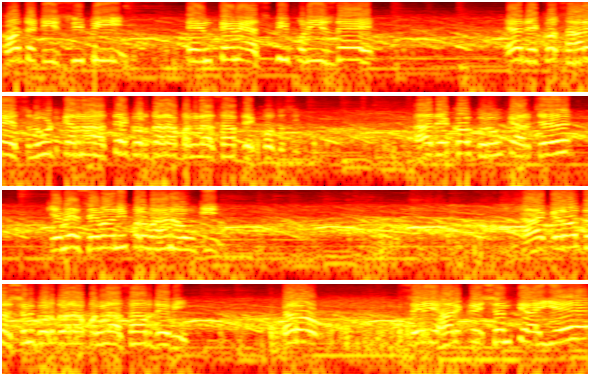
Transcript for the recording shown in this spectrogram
ਖੁਦ ਡੀਸੀਪੀ, ਤਿੰਨ ਤਿੰਨ ਐਸਪੀ ਪੁਲਿਸ ਦੇ। ਇਹ ਦੇਖੋ ਸਾਰੇ ਸਲੂਟ ਕਰਨ ਵਾਸਤੇ ਗੁਰਦੁਆਰਾ ਬੰਗਲਾ ਸਾਹਿਬ ਦੇਖੋ ਤੁਸੀਂ। ਆ ਦੇਖੋ ਗੁਰੂ ਘਰ 'ਚ ਕਿਵੇਂ ਸੇਵਾ ਨਹੀਂ ਪ੍ਰਵਾਨ ਹੋਊਗੀ ਆ ਕਰੋ ਦਰਸ਼ਨ ਗੁਰਦੁਆਰਾ ਬੰਗਲਾ ਸਾਹਿਬ ਦੇ ਵੀ। ਕਰੋ। ਸ੍ਰੀ ਹਰਿਕ੍ਰਿਸ਼ਨ ਤੇ ਆਈਏ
